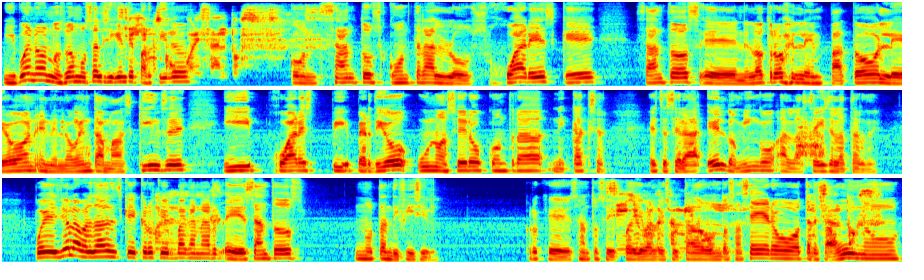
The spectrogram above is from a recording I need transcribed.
Y bueno, nos vamos al siguiente partido. Con Santos. Con Santos contra los Juárez que Santos eh, en el otro le empató León en el 90 más 15 y Juárez perdió 1 a 0 contra Necaxa. Este será el domingo a las 6 de la tarde. Pues yo la verdad es que creo que va a ganar eh, Santos no tan difícil. Creo que Santos se puede llevar el resultado un 2 a 0, 3 a 1,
